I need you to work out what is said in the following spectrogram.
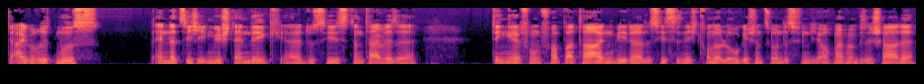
der Algorithmus ändert sich irgendwie ständig. Äh, du siehst dann teilweise Dinge von vor ein paar Tagen wieder, du siehst es nicht chronologisch und so, und das finde ich auch manchmal ein bisschen schade,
